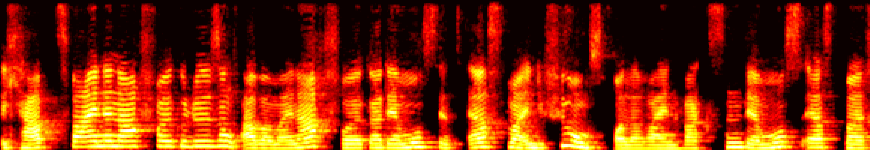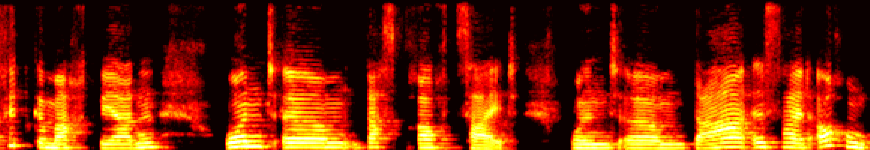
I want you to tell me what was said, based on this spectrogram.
ich hab zwar eine Nachfolgelösung, aber mein Nachfolger, der muss jetzt erstmal in die Führungsrolle reinwachsen, der muss erstmal fit gemacht werden und ähm, das braucht Zeit. Und ähm, da ist halt auch ein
